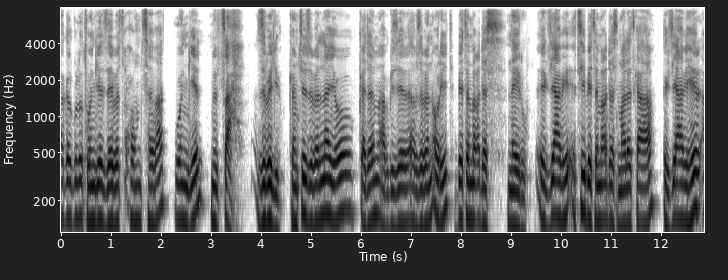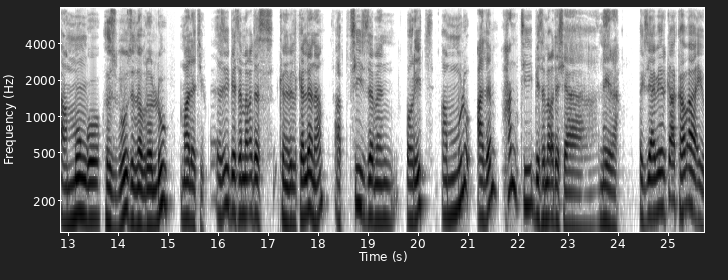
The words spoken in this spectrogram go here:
ኣገልግሎት ወንጌል ዘይበጽሖም ሰባት ወንጌል ምብጻሕ ዝብል እዩ። ከምቲ ዝበልናዮ ቀደም ኣብ ግዜ ኣብ ዘበን ኦሪት ቤተ መቅደስ ነይሩ። እግዚኣብሄ እቲ ቤተ መቅደስ ማለት ከኣ እግዚኣብሄር ኣብ መንጎ ህዝቡ ዝነብረሉ ማለት እዩ። እዚ ቤተ መቅደስ ክንብል ከለና ኣብቲ ዘመን ኦሪት ኣብ ምሉእ ዓለም ሓንቲ ቤተ መቅደስ እያ ነይራ። እግዚኣብሄር ከኣ ካብኣ እዩ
